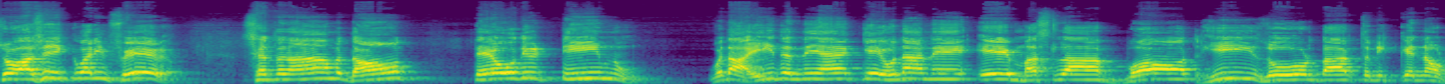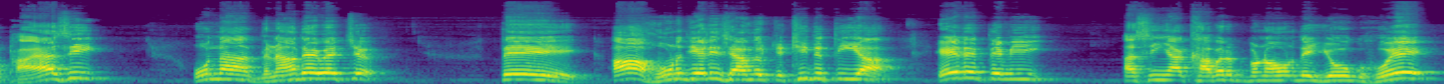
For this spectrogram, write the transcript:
ਸੋ ਅਸੀਂ ਇੱਕ ਵਾਰੀ ਫੇਰ ਸਤਨਾਮ ਦੌਂ ਤੇ ਉਹਦੀ ਟੀਮ ਨੂੰ ਵਧਾਈ ਦਿੰਦੇ ਆ ਕਿ ਉਹਨਾਂ ਨੇ ਇਹ ਮਸਲਾ ਬਹੁਤ ਹੀ ਜ਼ੋਰਦਾਰ ਤਰੀਕੇ ਨਾਲ ਉਠਾਇਆ ਸੀ ਉਹਨਾਂ ਦਿਨਾਂ ਦੇ ਵਿੱਚ। ਤੇ ਆ ਹੁਣ ਜਿਹੜੀ ਸਾਨੂੰ ਚਿੱਠੀ ਦਿੱਤੀ ਆ, ਇਹਦੇ ਤੇ ਵੀ ਅਸੀਂ ਆ ਖਬਰ ਬਣਾਉਣ ਦੇ ਯੋਗ ਹੋਏ।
